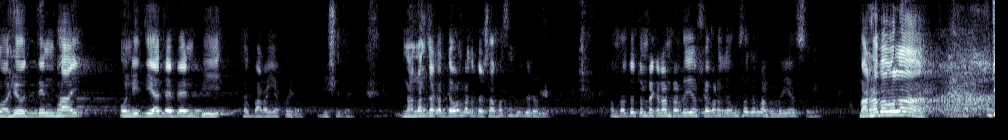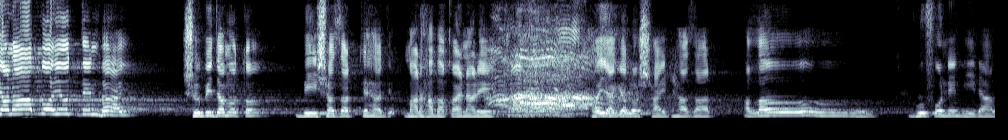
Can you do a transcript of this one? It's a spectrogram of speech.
মহিউদ্দিন ভাই উনি দিয়া দেবেন বি তাক বাড়াইয়া কইরা বিশে যায় নানান জায়গার দেওয়ান লাগে তো সাফাসাফি করে। আমরা তো তোমরা গ্রামটা লইয়া আছো এবার উপজেলাটা লইয়া আছে। মারহাবা বলা। জনাব মহিউদ্দিন ভাই, সুবিধা মতো বিশ হাজার টাকা মার হাবা কয় না রে? হইয়া গেল ষাট হাজার। আল্লাহ গুফনে নিরাল।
